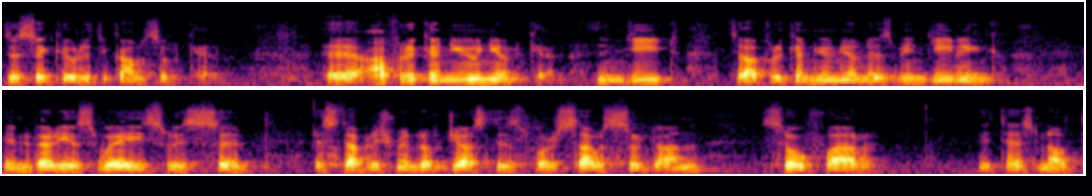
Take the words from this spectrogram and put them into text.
The Security Council can. uh, African Union can. Indeed, the African Union has been dealing in various ways with uh, establishment of justice for South Sudan. So far, it has not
